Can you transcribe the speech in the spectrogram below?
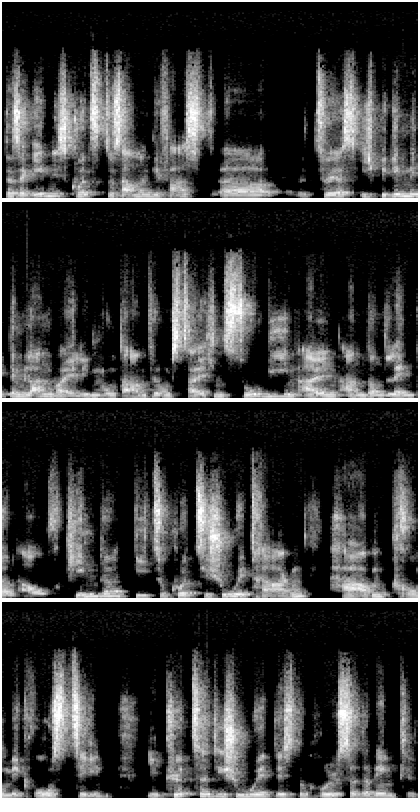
das Ergebnis kurz zusammengefasst. Äh, zuerst, ich beginne mit dem langweiligen, unter Anführungszeichen, so wie in allen anderen Ländern auch. Kinder, die zu kurze Schuhe tragen, haben krumme Großzehen. Je kürzer die Schuhe, desto größer der Winkel.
